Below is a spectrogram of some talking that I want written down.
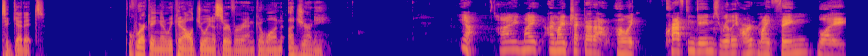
to get it working, and we can all join a server and go on a journey. Yeah, I might I might check that out. Uh, like crafting games really aren't my thing. Like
